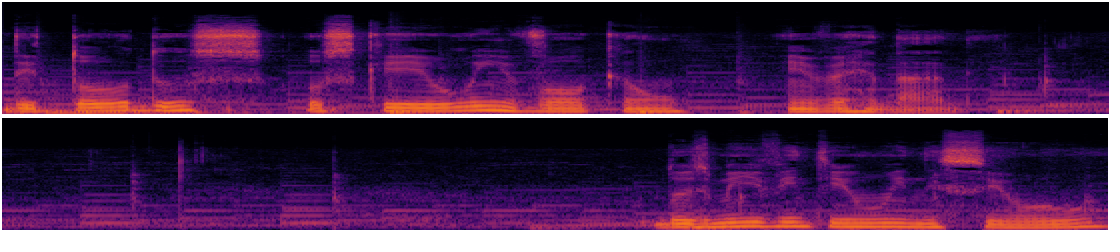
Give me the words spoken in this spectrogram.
de todos os que o invocam em verdade. 2021 iniciou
